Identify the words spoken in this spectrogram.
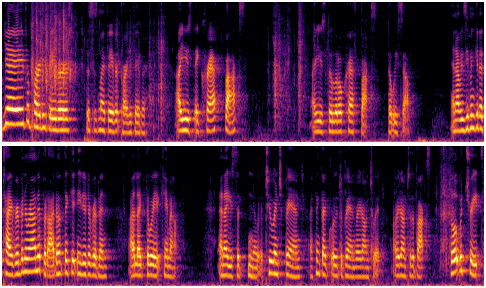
Yay for party favors. This is my favorite party favor. I used a craft box. I used a little craft box that we sell. And I was even gonna tie a ribbon around it, but I don't think it needed a ribbon. I like the way it came out and I used a, you know, a two inch band. I think I glued the band right onto it, right onto the box. Fill it with treats.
